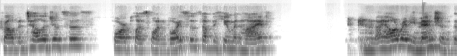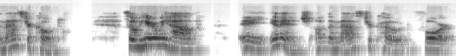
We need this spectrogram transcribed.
12 intelligences, four plus one voices of the human hive. I already mentioned the master code. So here we have a image of the master code for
